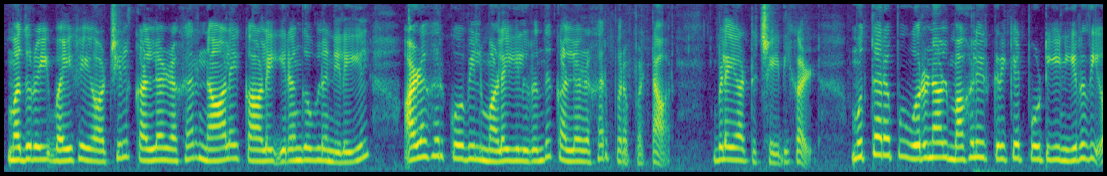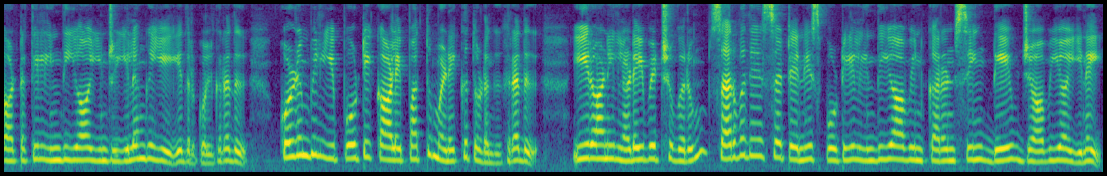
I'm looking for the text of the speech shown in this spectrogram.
மதுரை வைகை ஆற்றில் கள்ளழகர் நாளை காலை இறங்கவுள்ள நிலையில் அழகர் கோவில் மலையிலிருந்து கள்ளழகர் புறப்பட்டார். விளையாட்டுச் செய்திகள். முத்தரப்பு ஒருநாள் மகளிர் கிரிக்கெட் போட்டியின் இறுதி ஆட்டத்தில் இந்தியா இன்று இலங்கையை எதிர்கொள்கிறது. கொழும்பில் இப்போட்டி காலை பத்து மணிக்கு தொடங்குகிறது. ஈரானில் நடைபெற்று வரும் சர்வதேச டென்னிஸ் போட்டியில் இந்தியாவின் கரண் சிங் தேவ் ஜாவியா இணை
